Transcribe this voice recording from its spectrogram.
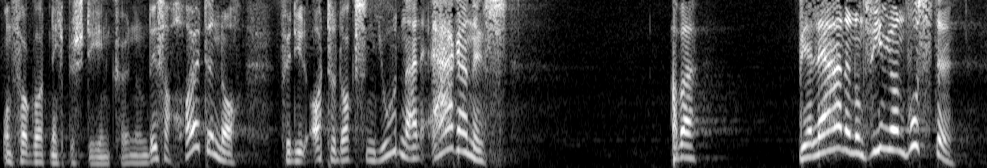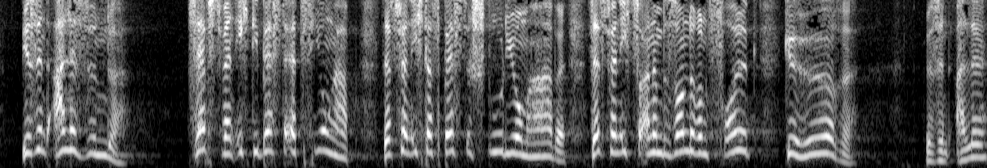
und vor Gott nicht bestehen können. Und ist auch heute noch für die orthodoxen Juden ein Ärgernis. Aber wir lernen und Simeon wusste, wir sind alle Sünder. Selbst wenn ich die beste Erziehung habe, selbst wenn ich das beste Studium habe, selbst wenn ich zu einem besonderen Volk gehöre, wir sind alle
